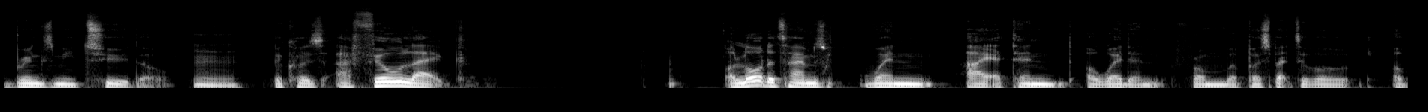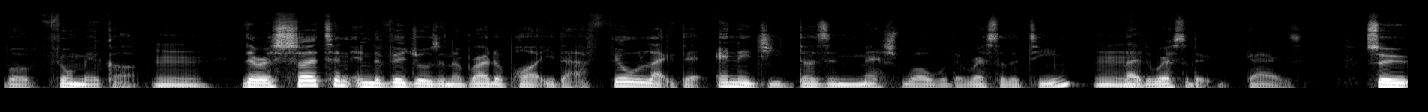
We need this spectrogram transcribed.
brings me to though? Mm. Because I feel like a lot of the times when I attend a wedding from the perspective of, of a filmmaker, Mm. There are certain individuals in the bridal party that I feel like their energy doesn't mesh well with the rest of the team, Mm. like the rest of the guys. So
